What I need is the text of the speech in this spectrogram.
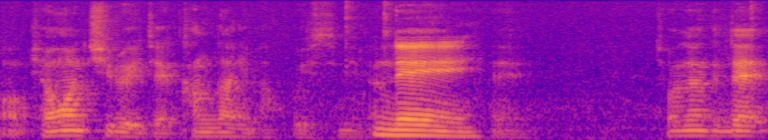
어, 병원 치료 이제 간간히 받고 있습니다. 네. 저는 근데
